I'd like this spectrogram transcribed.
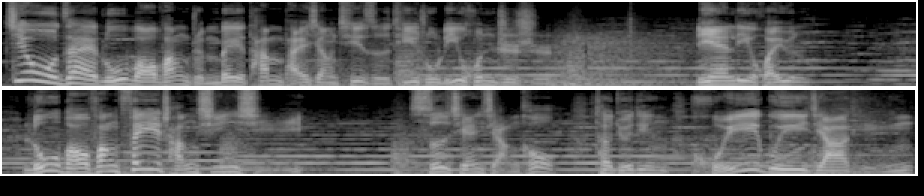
就在卢宝芳准备摊牌向妻子提出离婚之时，林延丽怀孕了。卢宝芳非常欣喜。思前想后，他决定回归家庭。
